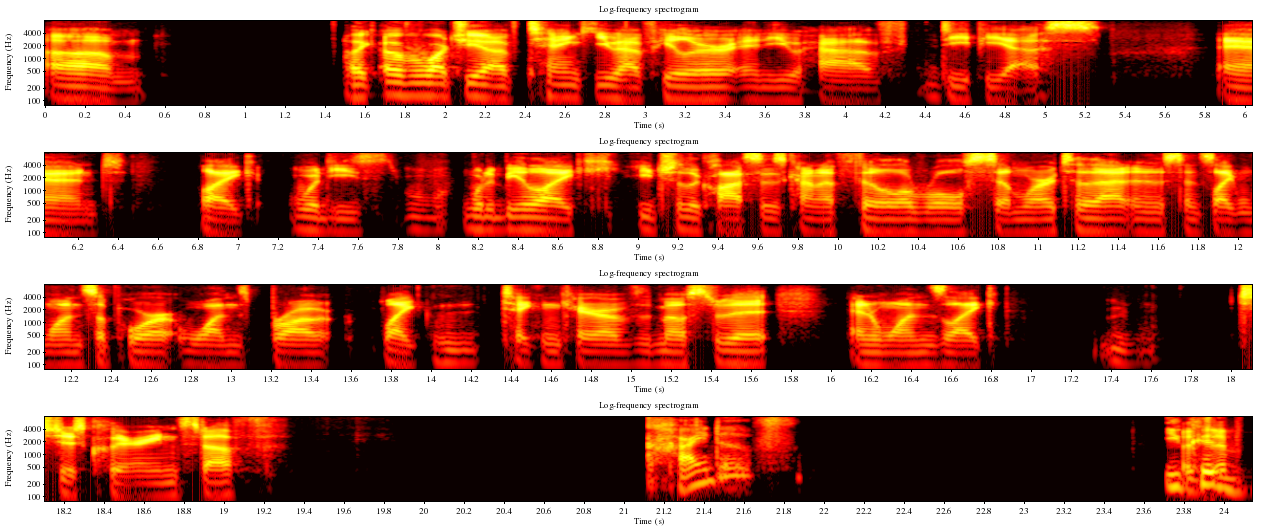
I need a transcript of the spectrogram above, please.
um, like Overwatch. You have tank, you have healer, and you have DPS, and like would you would it be like each of the classes kind of fill a role similar to that in a sense, like one support, one's brought like taking care of the most of it, and one's like just clearing stuff. Kind of. You could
